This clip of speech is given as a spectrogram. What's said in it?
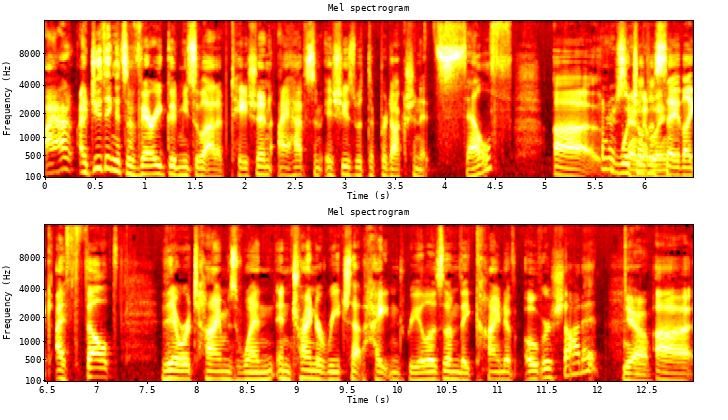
I I do think it's a very good musical adaptation. I have some issues with the production itself, uh, which I'll just say like I felt there were times when in trying to reach that heightened realism, they kind of overshot it. Yeah. Uh,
